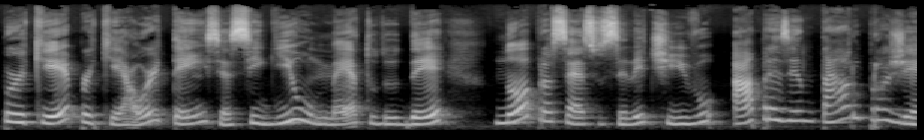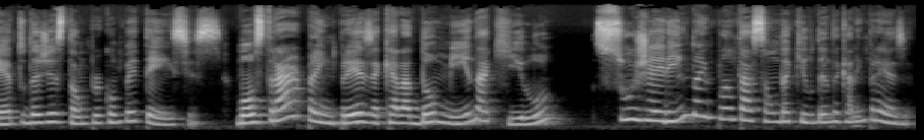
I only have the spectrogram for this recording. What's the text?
Por quê? Porque a Hortência seguiu o método de no processo seletivo, apresentar o projeto da gestão por competências. Mostrar para a empresa que ela domina aquilo, sugerindo a implantação daquilo dentro daquela empresa.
